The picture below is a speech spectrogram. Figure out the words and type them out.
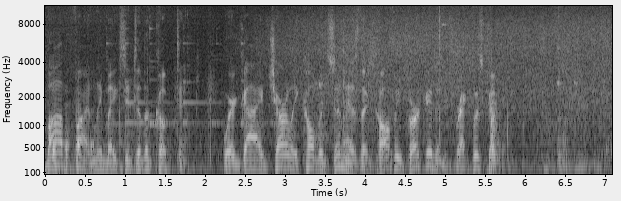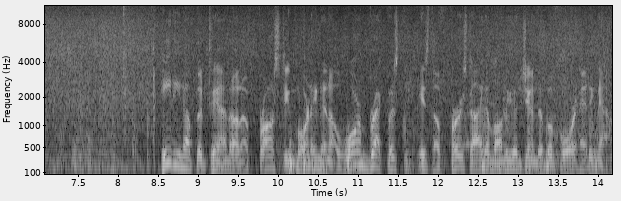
Bob finally makes it to the cook tent, where guide Charlie Culbertson has the coffee perking and breakfast cooking. Heating up the tent on a frosty morning and a warm breakfast is the first item on the agenda before heading out.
